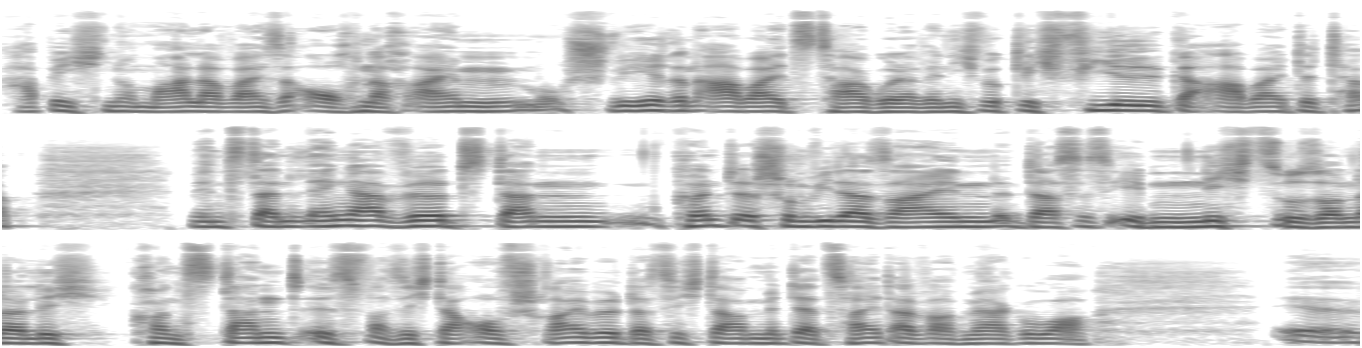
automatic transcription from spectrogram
habe ich normalerweise auch nach einem schweren Arbeitstag oder wenn ich wirklich viel gearbeitet habe. Wenn es dann länger wird, dann könnte es schon wieder sein, dass es eben nicht so sonderlich konstant ist, was ich da aufschreibe, dass ich da mit der Zeit einfach merke, wow, äh,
